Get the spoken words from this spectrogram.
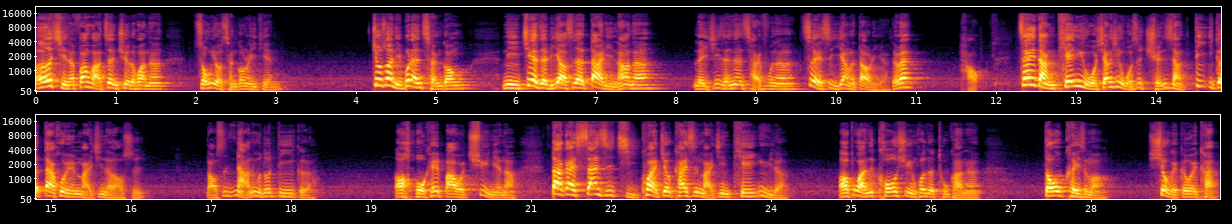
而且呢方法正确的话呢，总有成功的一天。就算你不能成功，你借着李老师的带领，然后呢累积人生的财富呢，这也是一样的道理啊，对不对？好。这一档天域，我相信我是全市场第一个带会员买进的老师。老师哪那么多第一个？哦，我可以把我去年呢大概三十几块就开始买进天域的，哦，不管是 call 讯或者图卡呢，都可以什么秀给各位看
